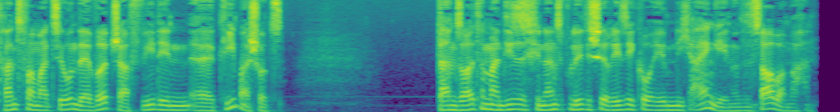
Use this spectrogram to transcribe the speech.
Transformation der Wirtschaft, wie den äh, Klimaschutz, dann sollte man dieses finanzpolitische Risiko eben nicht eingehen und es sauber machen.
